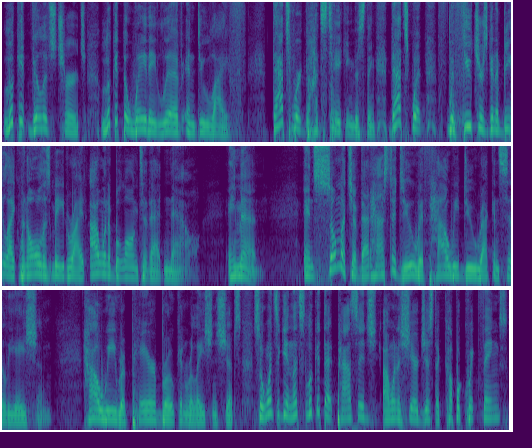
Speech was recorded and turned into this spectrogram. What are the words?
Look at Village Church. Look at the way they live and do life. That's where God's taking this thing. That's what the future is going to be like when all is made right. I want to belong to that now. Amen. And so much of that has to do with how we do reconciliation, how we repair broken relationships. So, once again, let's look at that passage. I want to share just a couple quick things,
